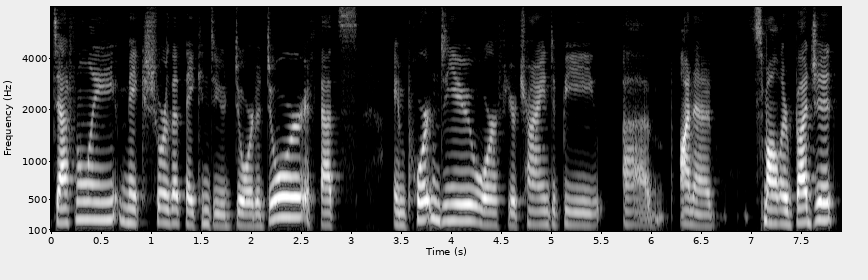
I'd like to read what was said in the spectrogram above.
definitely make sure that they can do door to door if that's important to you or if you're trying to be um, on a smaller budget,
